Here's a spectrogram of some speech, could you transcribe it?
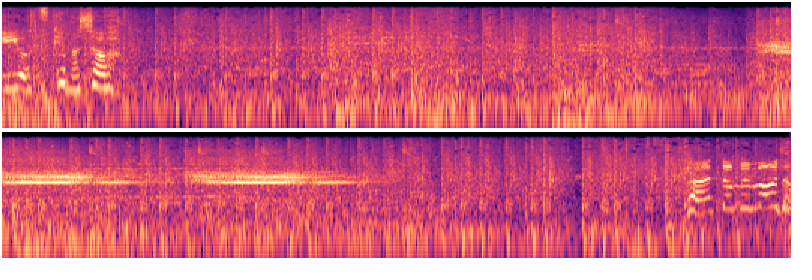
りをつけましょう。ファントムモード。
